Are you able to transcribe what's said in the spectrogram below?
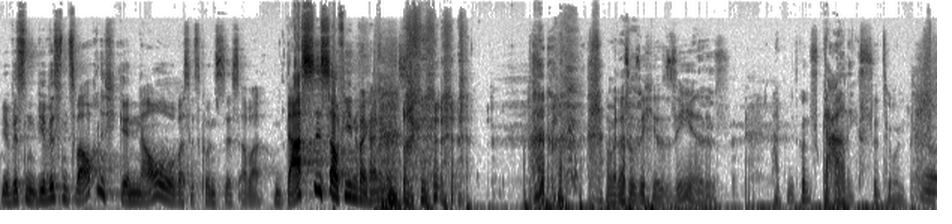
wir wissen, wir wissen zwar auch nicht genau, was jetzt Kunst ist, aber das ist auf jeden Fall keine Kunst. aber das, was ich hier sehe, das hat mit Kunst gar nichts zu tun. Ja,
